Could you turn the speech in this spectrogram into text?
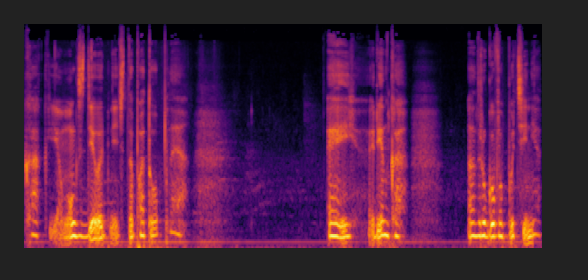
как я мог сделать нечто подобное? Эй, Ринка, а другого пути нет.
